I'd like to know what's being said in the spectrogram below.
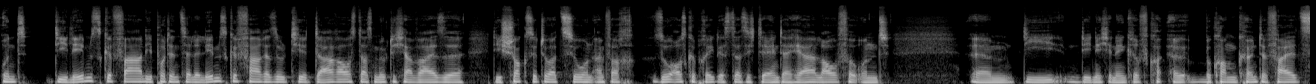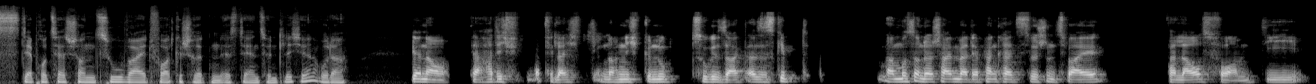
Und die Lebensgefahr, die potenzielle Lebensgefahr resultiert daraus, dass möglicherweise die Schocksituation einfach so ausgeprägt ist, dass ich der hinterherlaufe und ähm, die, die nicht in den Griff äh, bekommen könnte, falls der Prozess schon zu weit fortgeschritten ist, der entzündliche, oder? Genau, da hatte ich vielleicht noch nicht genug zugesagt. Also es gibt, man muss unterscheiden bei der Pankreatitis zwischen zwei Verlaufsformen. Die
